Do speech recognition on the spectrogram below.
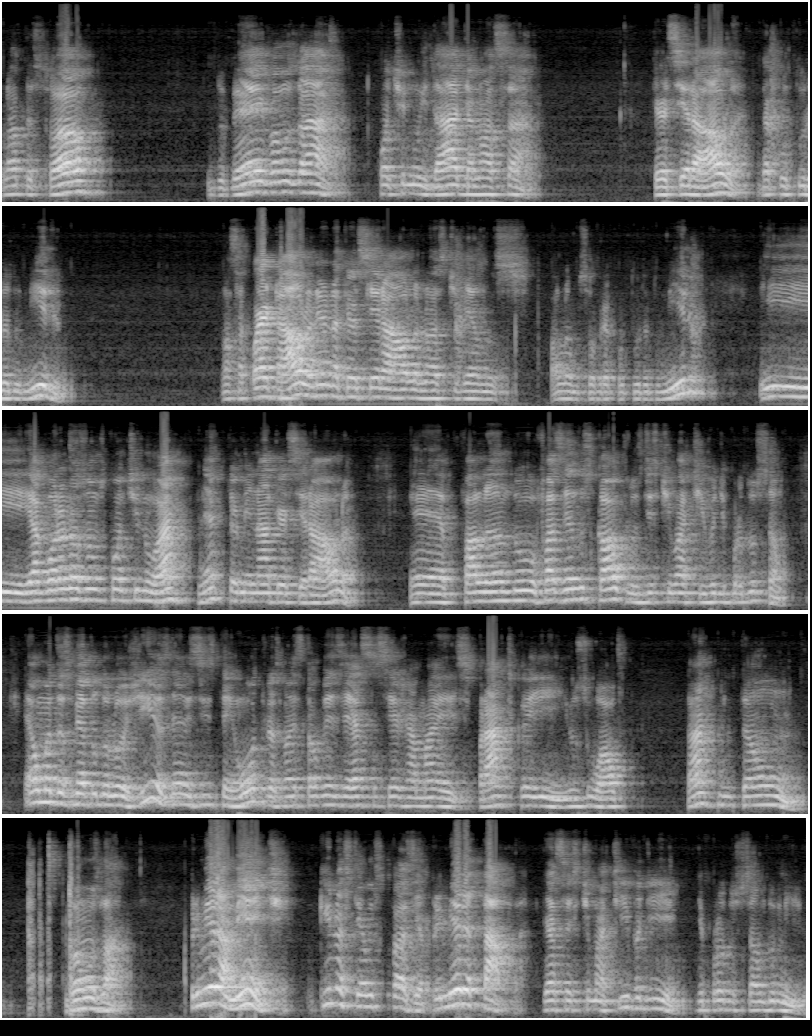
Olá pessoal, tudo bem? Vamos dar continuidade à nossa terceira aula da cultura do milho. Nossa quarta aula, né? Na terceira aula nós tivemos, falamos sobre a cultura do milho e agora nós vamos continuar, né? Terminar a terceira aula é, falando, fazendo os cálculos de estimativa de produção. É uma das metodologias, né? existem outras, mas talvez essa seja a mais prática e usual, tá? Então, vamos lá. Primeiramente, o que nós temos que fazer? A primeira etapa dessa estimativa de, de produção do milho.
